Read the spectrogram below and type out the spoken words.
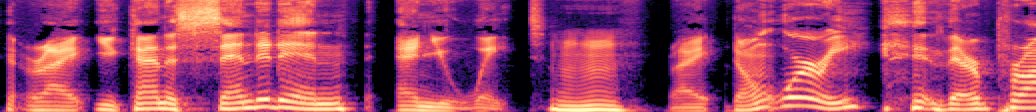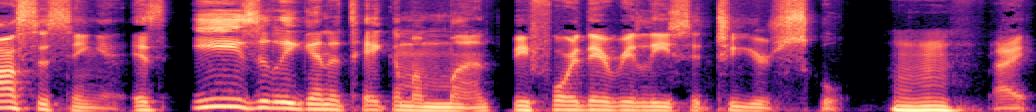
right? You kind of send it in and you wait, Mm-hmm. right? Don't worry. They're processing it. It's easily going to take them a month before they release it to your school. Mm-hmm. right?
